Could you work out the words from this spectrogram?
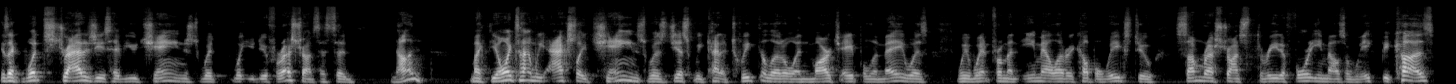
He's like, What strategies have you changed with what you do for restaurants? I said, None. I'm like, the only time we actually changed was just we kind of tweaked a little in March, April, and May was we went from an email every couple of weeks to some restaurants three to four emails a week because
